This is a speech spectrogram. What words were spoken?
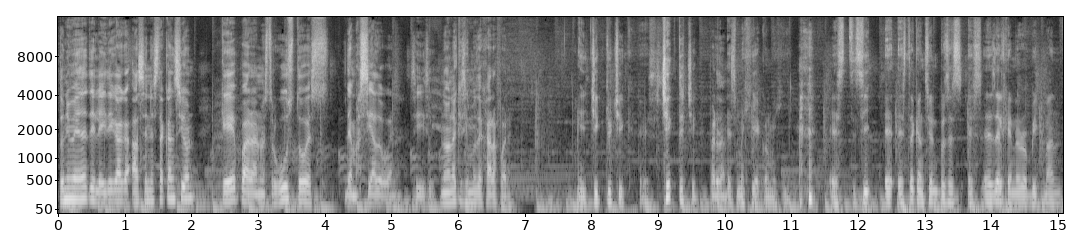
Tony Bennett y Lady Gaga hacen esta canción que para nuestro gusto es demasiado buena. Sí, sí. No la quisimos dejar afuera. Y Chick to Chick. Es, Chick to Chick, perdón. es mejilla con mejilla. Este, sí, e- esta canción pues es, es, es del género Big Band.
